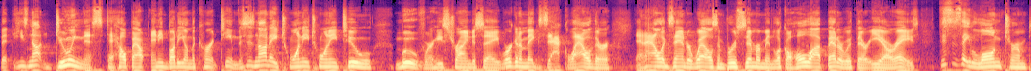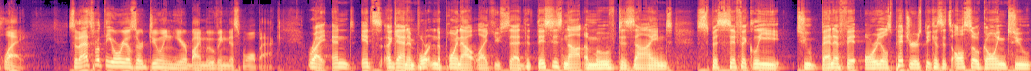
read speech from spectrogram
that he's not doing this to help out anybody on the current team. This is not a 2022 move where he's trying to say, we're going to make Zac Lowther and Alexander Wells and Bruce Zimmermann look a whole lot better with their ERAs. This is a long term play. So that's what the Orioles are doing here by moving this wall back. Right. And it's, again, important to point out, like you said, that this is not a move designed specifically to benefit Orioles pitchers because it's also going to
